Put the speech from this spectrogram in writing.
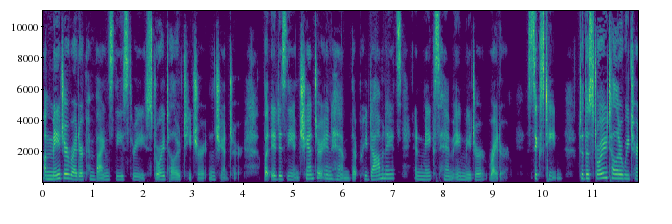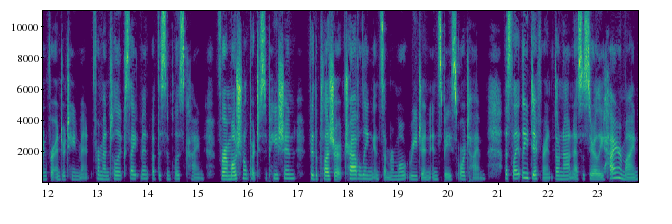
A major writer combines these three, storyteller, teacher, enchanter, but it is the enchanter in him that predominates and makes him a major writer. 16. To the storyteller we turn for entertainment, for mental excitement of the simplest kind, for emotional participation, for the pleasure of traveling in some remote region in space or time. A slightly different, though not necessarily higher mind,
